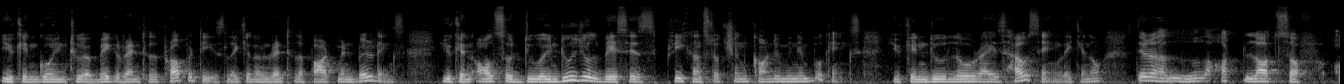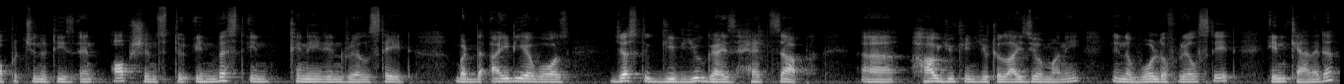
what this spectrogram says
you can go into a big rental properties, like, you know, rental apartment buildings. You can also do individual basis pre-construction condominium bookings. You can do low-rise housing, like, you know, there are a lot, lots of opportunities and options to invest in Canadian real estate. But the idea was just to give you guys heads up uh, how you can utilize your money in the world of real estate in Canada,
